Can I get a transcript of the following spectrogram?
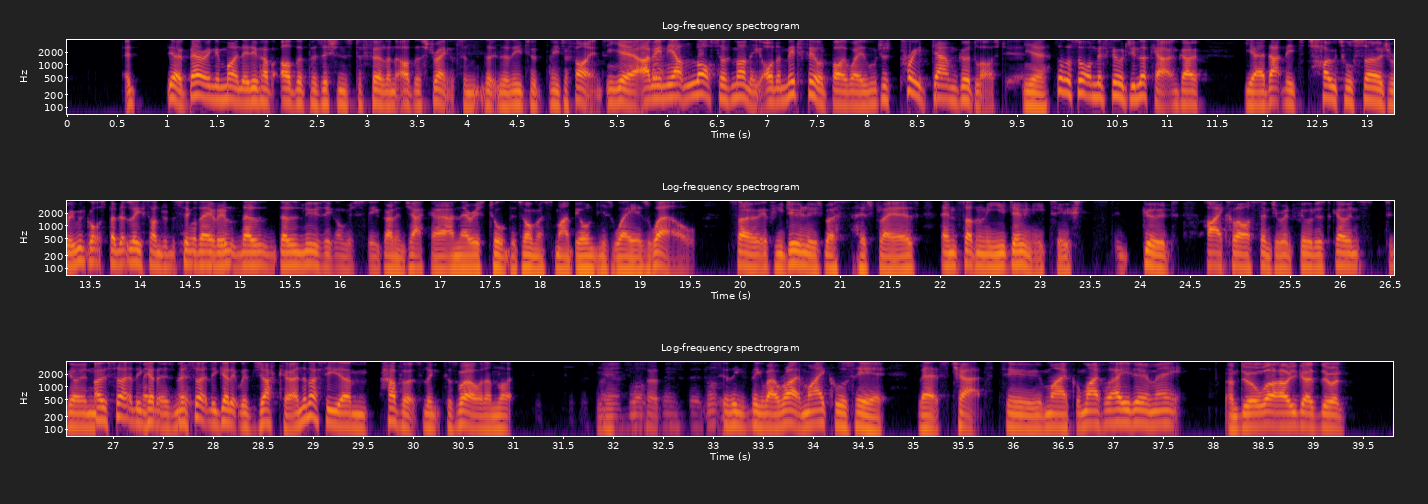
Uh, you know, bearing in mind they do have other positions to fill and other strengths and that they need to need to find. Yeah, I mean That's the a lot of money on a midfield, by the way, which was pretty damn good last year. yeah It's not the sort of midfield you look at and go, yeah, that needs total surgery. We've got to spend at least 160 Well, they're, they're, they're losing, obviously, Granit Xhaka, and there is talk that Thomas might be on his way as well. So if you do lose both those players, then suddenly you do need two good, high-class centre midfielders to go and to go and. Oh, certainly get it. I certainly get it with Xhaka, and then I see um, Havertz linked as well, and I'm like, yeah, lots of things to- lots of things to think about. Right, Michael's here. Let's chat to Michael. Michael, how you doing, mate? I'm doing well. How are you guys doing?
